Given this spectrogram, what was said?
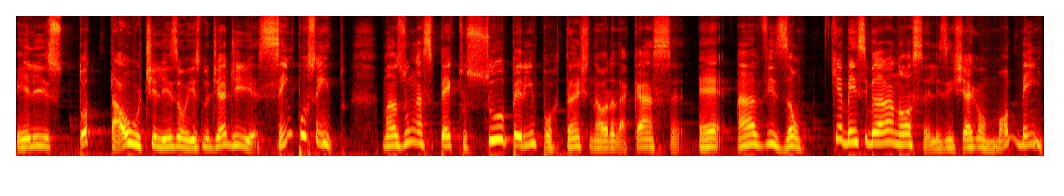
eles total utilizam isso no dia a dia, 100%. Mas um aspecto super importante na hora da caça é a visão, que é bem similar à nossa, eles enxergam mó bem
